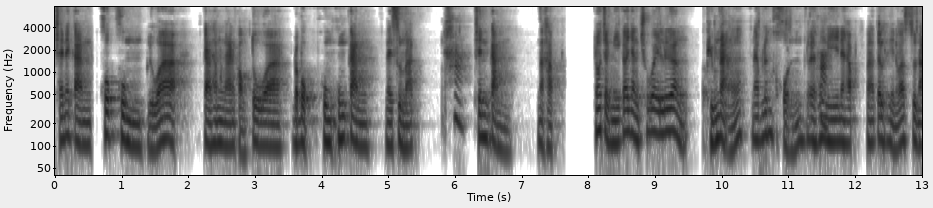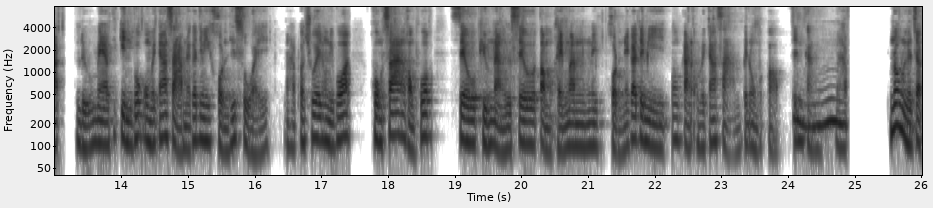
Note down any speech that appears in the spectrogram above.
ใช้ในการควบคุมหรือว่า การทำงานของตัวระบบภูมิคุ้มกันในสุนัขค่ะเช่นกันนะครับ นอกจากนี้ก็ยังช่วยเรื่องผิวหนังนะครับเรื่องขนอะไรพวกนี้นะครับเราจะเห็นว่าสุนัขหรือแมวที่กินพวกโอเมก้า3เนี่ยก็จะมีขนที่สวยนะครับก็ช่วยตรงนี้เพราะว่าโครงสร้างของพวกเซลล์ผิวหนังหรือเซลล์ต่อมไขมันในขนเนี่ยก็จะมีต้องการโอเมก้าสามเป็นองค์ประกอบเช่นกันอืมนะครับ นอกเหนือจาก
